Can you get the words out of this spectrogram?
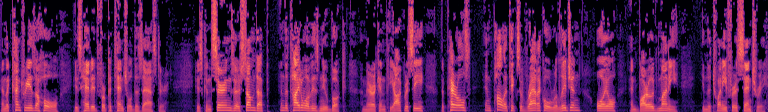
and the country as a whole is headed for potential disaster. His concerns are summed up in the title of his new book, American Theocracy The Perils and Politics of Radical Religion, Oil, and Borrowed Money in the 21st Century.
